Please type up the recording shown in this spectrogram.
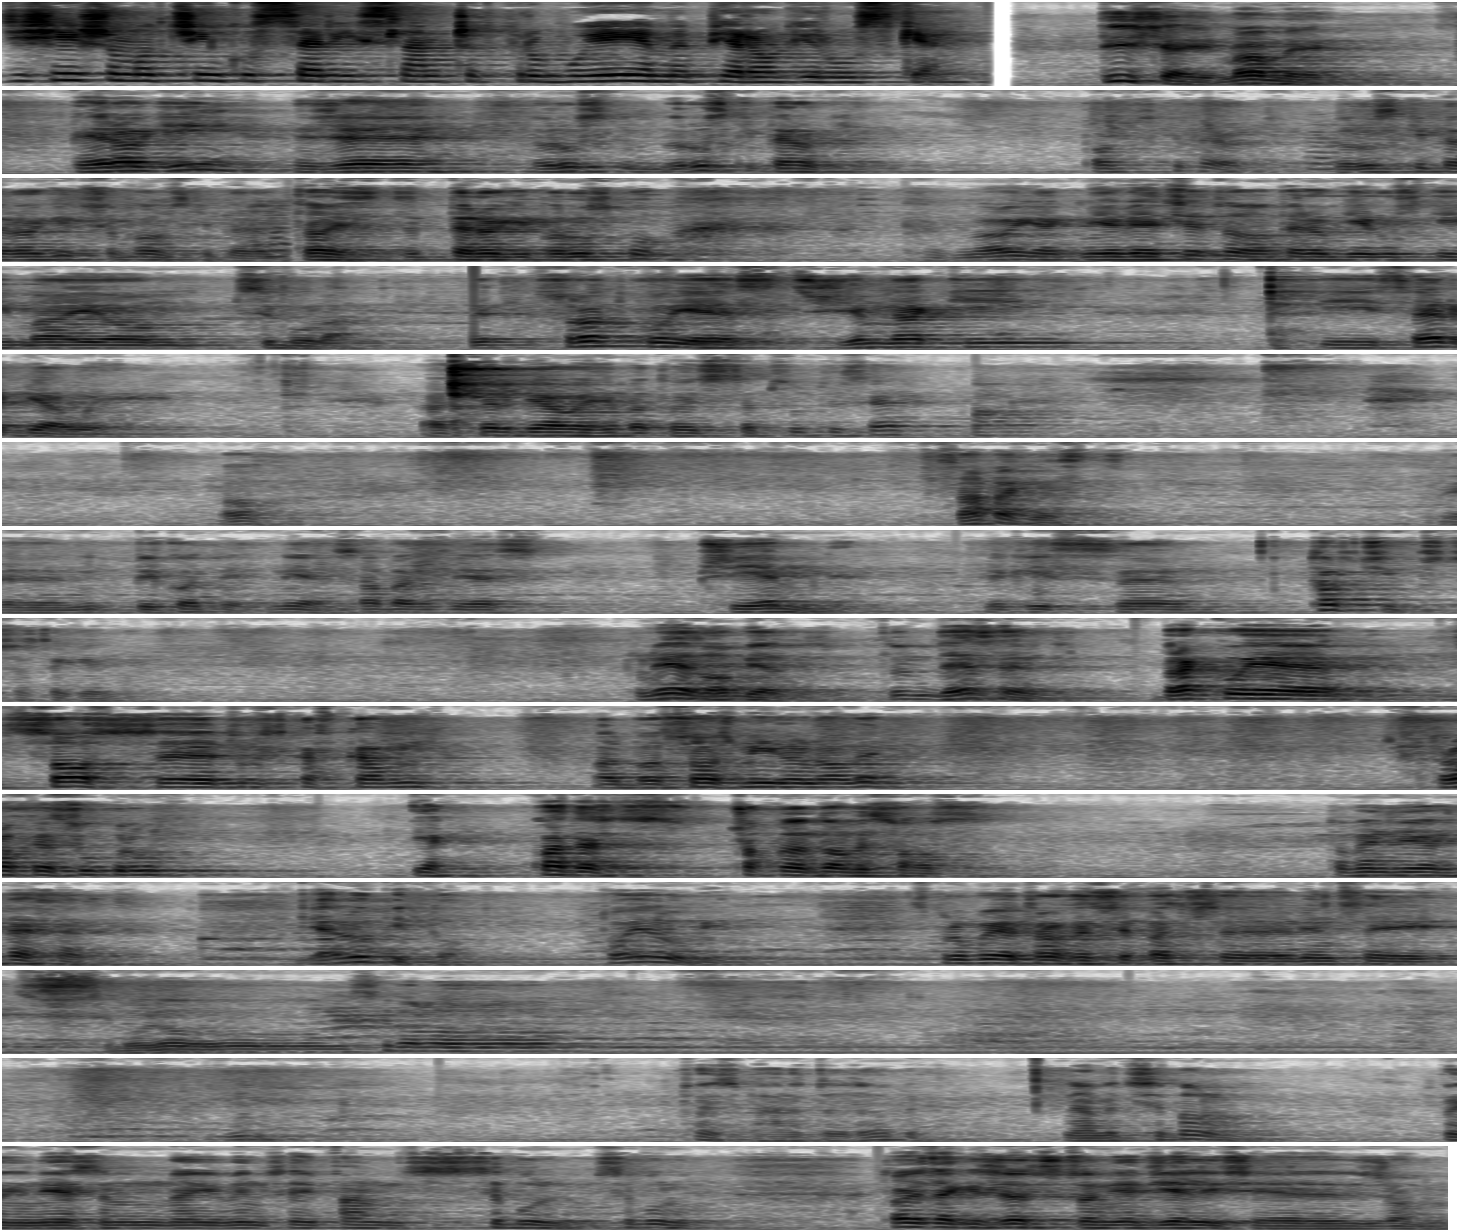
W dzisiejszym odcinku z serii Slamczyk próbuje jemy pierogi ruskie. Dzisiaj mamy pierogi, że ruski, ruski pierogi. Polskie pierogi. Ruski pierogi czy polskie pierogi? To jest pierogi po rusku? No, jak nie wiecie, to pierogi ruskie mają cybula. W środku jest ziemniaki i ser biały. A ser biały chyba to jest zepsuty ser? O. Zapach jest e. Nie, zapach jest przyjemny. Jakiś e, torcik czy coś takiego. To nie jest obiad, to deser. Brakuje sos z truskawkami albo sos milonowy. Trochę cukru. Jak kładziesz czekoladowy sos, to będzie jak desert. Ja lubię to. To ja lubię. Spróbuję trochę sypać e, więcej cybulą. Mm. To jest bardzo dobre. Nawet cybulą. Bo nie jestem najwięcej fan z cybulu. To jest taka rzecz, co nie dzieli się z żoną.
